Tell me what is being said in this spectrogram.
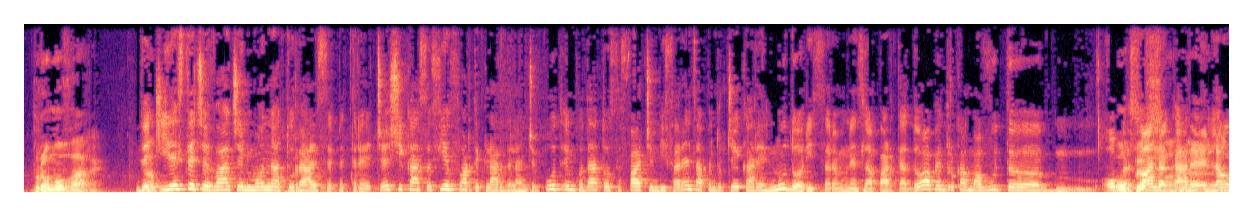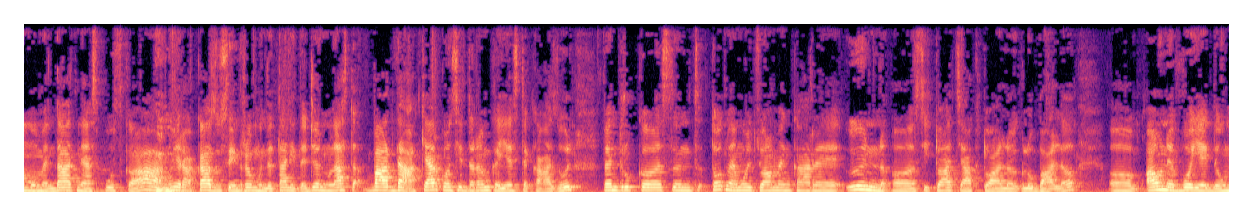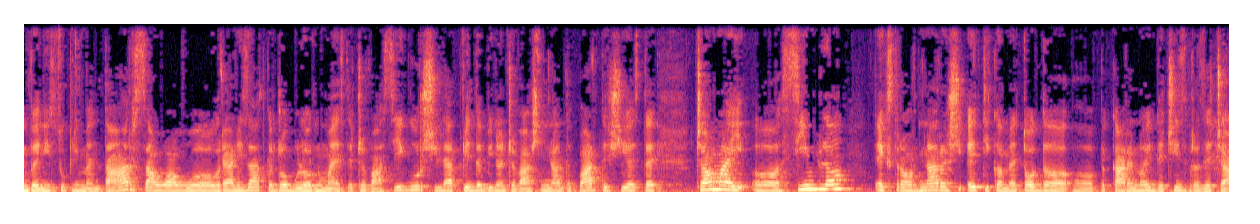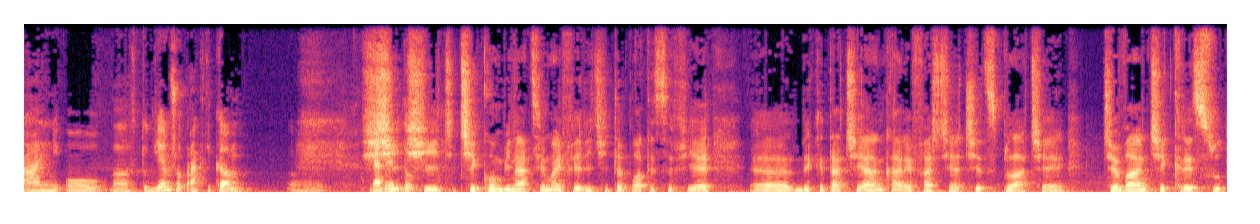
promovare. Deci da? este ceva ce în mod natural se petrece și ca să fie foarte clar de la început, încă o dată o să facem diferența pentru cei care nu doriți să rămâneți la partea a doua, pentru că am avut uh, o, o persoană, persoană care la un moment dat ne-a spus că a, nu era cazul să intrăm în detalii de genul ăsta. Ba da, chiar considerăm că este cazul, pentru că sunt tot mai mulți oameni care în uh, situația actuală globală uh, au nevoie de un venit suplimentar sau au uh, realizat că jobul lor nu mai este ceva sigur și le-ar prinde bine ceva și din altă parte și este cea mai uh, simplă, extraordinară și etică metodă uh, pe care noi de 15 ani o uh, studiem și o practicăm. Uh, și, și ce combinație mai fericită poate să fie uh, decât aceea în care faci ceea ce îți place, ceva în ce crezi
